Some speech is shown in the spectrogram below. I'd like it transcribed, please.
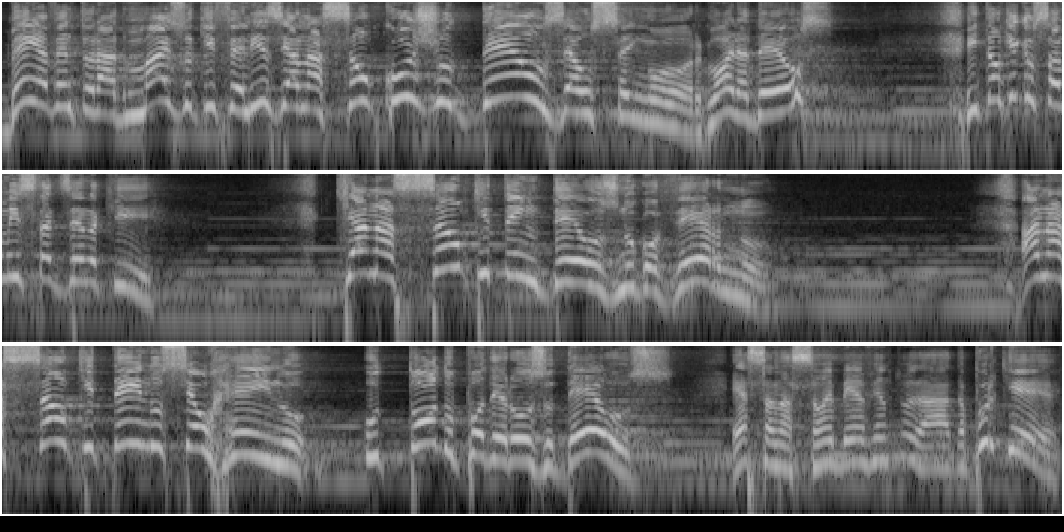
Bem-aventurado, mais do que feliz é a nação cujo Deus é o Senhor. Glória a Deus. Então o que, que o salmista está dizendo aqui? Que a nação que tem Deus no governo, a nação que tem no seu reino o Todo-Poderoso Deus, essa nação é bem-aventurada. Por quê?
